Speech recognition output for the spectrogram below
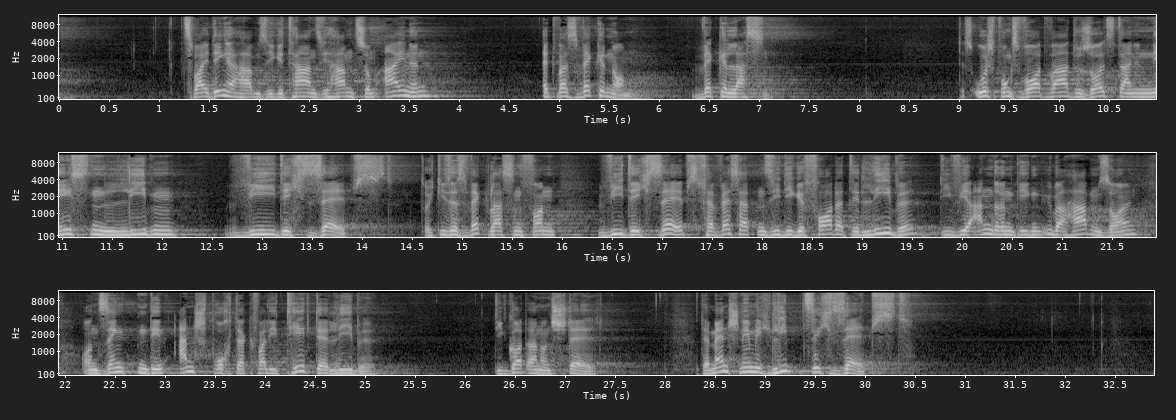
Zwei Dinge haben sie getan. Sie haben zum einen etwas weggenommen, weggelassen. Das Ursprungswort war, du sollst deinen Nächsten lieben wie dich selbst. Durch dieses Weglassen von wie dich selbst verwässerten sie die geforderte Liebe, die wir anderen gegenüber haben sollen, und senkten den Anspruch der Qualität der Liebe, die Gott an uns stellt. Der Mensch nämlich liebt sich selbst.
